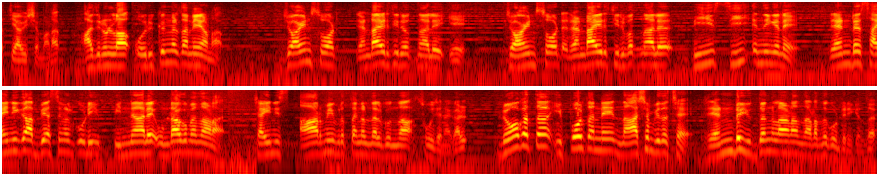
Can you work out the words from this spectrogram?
അത്യാവശ്യമാണ്. അതിനുള്ള ഒരുക്കങ്ങൾ തന്നെയാണ് ജോയിന്റ് സോട്ട് രണ്ടായിരത്തി ഇരുപത്തിനാല് എ. ജോയിന്റ് സോട്ട് രണ്ടായിരത്തി ഇരുപത്തിനാല് ബി സി എന്നിങ്ങനെ രണ്ട് സൈനിക അഭ്യാസങ്ങൾ കൂടി പിന്നാലെ ഉണ്ടാകുമെന്നാണ് ചൈനീസ് ആർമി വൃത്തങ്ങൾ നൽകുന്ന സൂചനകൾ. ലോകത്ത് ഇപ്പോൾ തന്നെ നാശം വിതച്ച് രണ്ട് യുദ്ധങ്ങളാണ് നടന്നുകൊണ്ടിരിക്കുന്നത്.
